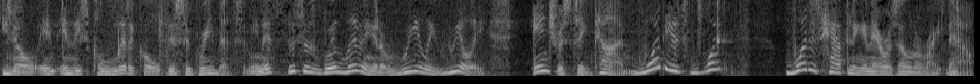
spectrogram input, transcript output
you know, in, in these political disagreements. I mean, it's, this is, we're living in a really, really interesting time. What is, what, what is happening in Arizona right now?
